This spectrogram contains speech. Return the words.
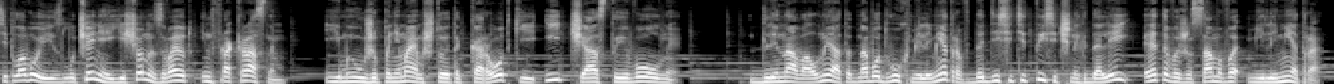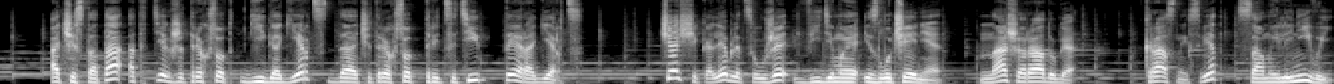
Тепловое излучение еще называют инфракрасным, и мы уже понимаем, что это короткие и частые волны. Длина волны от 1-2 мм до 10 тысячных долей этого же самого миллиметра. А частота от тех же 300 ГГц до 430 ТГц. Чаще колеблется уже видимое излучение. Наша радуга. Красный свет самый ленивый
